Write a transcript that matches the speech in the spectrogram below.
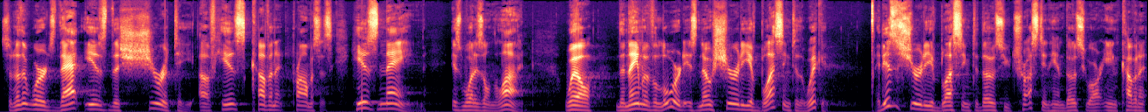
So, in other words, that is the surety of his covenant promises. His name is what is on the line. Well, the name of the Lord is no surety of blessing to the wicked. It is a surety of blessing to those who trust in him, those who are in covenant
